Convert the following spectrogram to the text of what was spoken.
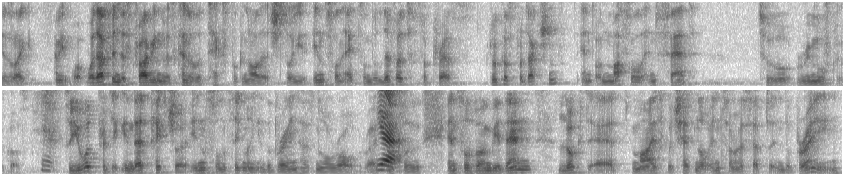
is like I mean, what, what I've been describing is kind of the textbook knowledge. So you, insulin acts on the liver to suppress glucose production and on muscle and fat to remove glucose. Yeah. So you would predict in that picture, insulin signaling in the brain has no role, right? Yeah. And so, and so when we then looked at mice which had no insulin receptor in the brain,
